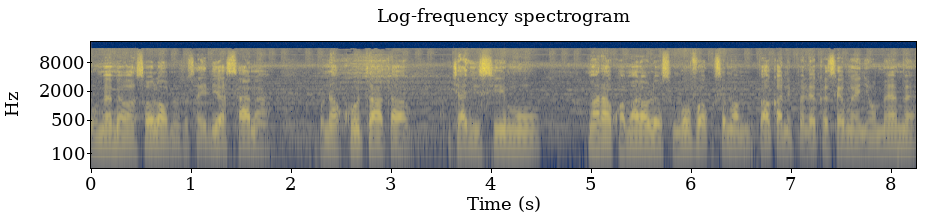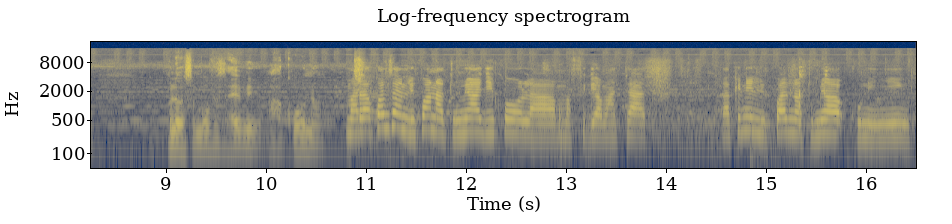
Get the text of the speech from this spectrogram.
Umeme wa sola umetusaidia sana, unakuta hata kuchaji simu mara kwa mara, ule usumbufu wa kusema mpaka nipeleke sehemu yenye umeme, ule usumbufu sasa hivi hakuna. Mara ya kwanza nilikuwa natumia jiko la mafiga matatu, lakini nilikuwa linatumia kuni nyingi.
